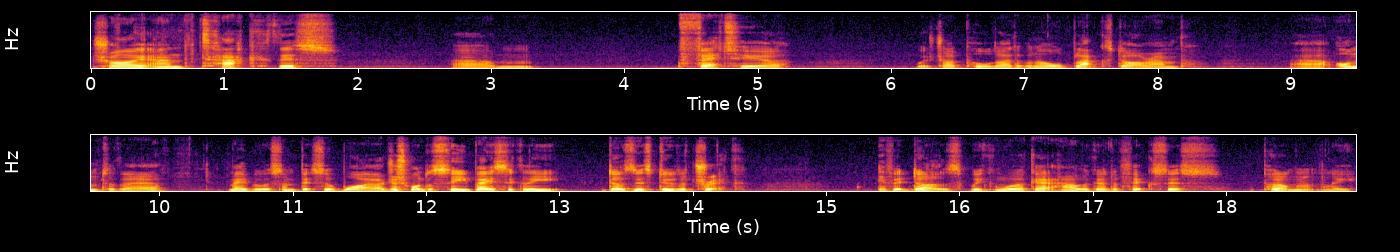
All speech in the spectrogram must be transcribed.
try and tack this um, FET here, which I pulled out of an old Blackstar amp uh, onto there, maybe with some bits of wire. I just want to see basically, does this do the trick? If it does, we can work out how we're going to fix this permanently.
